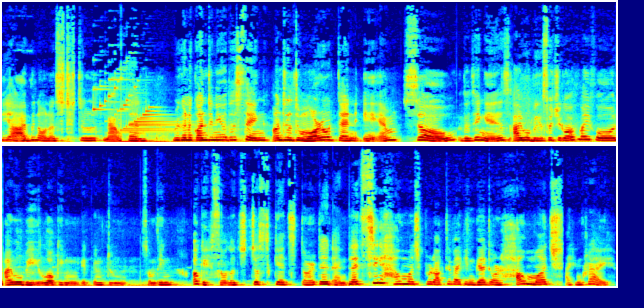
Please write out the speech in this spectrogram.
Yeah, I've been honest till now and we're gonna continue this thing until tomorrow 10 a.m so the thing is i will be switching off my phone. I will be locking it into something. Okay so let's just get started and let's see how much productive i can get or how much i can cry.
